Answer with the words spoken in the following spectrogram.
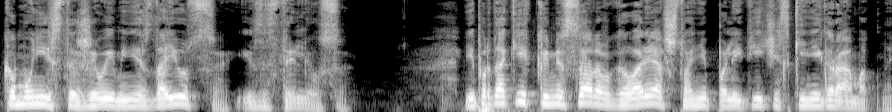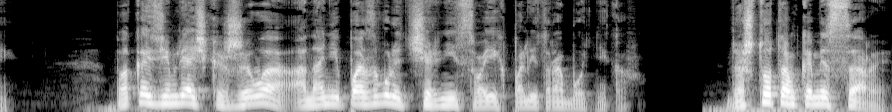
«Коммунисты живыми не сдаются!» и застрелился. И про таких комиссаров говорят, что они политически неграмотны. Пока землячка жива, она не позволит чернить своих политработников. Да что там комиссары?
